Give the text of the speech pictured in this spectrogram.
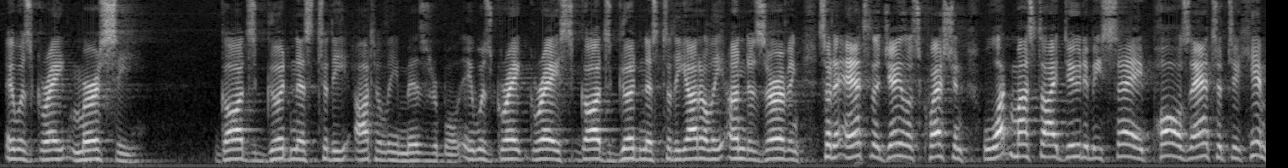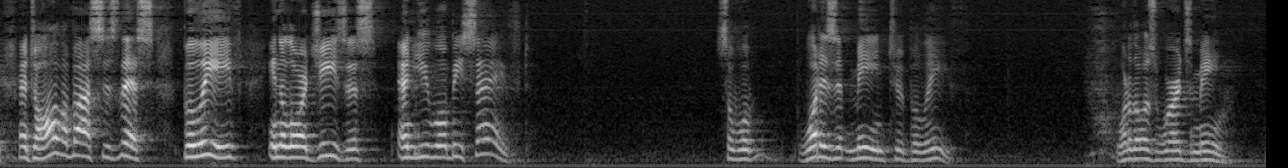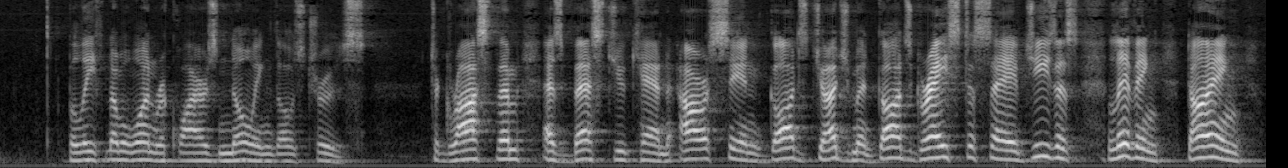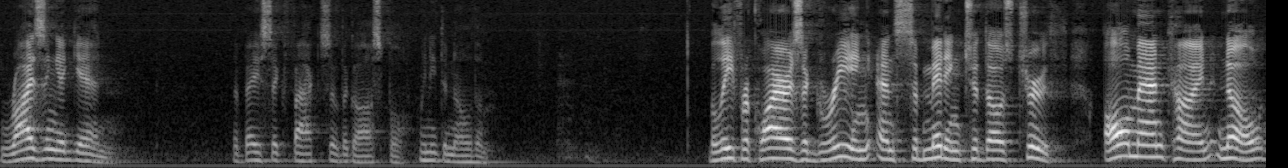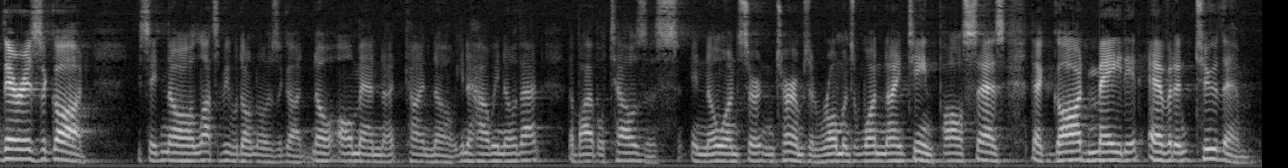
It was great mercy. God's goodness to the utterly miserable. It was great grace, God's goodness to the utterly undeserving. So, to answer the jailer's question, what must I do to be saved? Paul's answer to him and to all of us is this believe in the Lord Jesus, and you will be saved. So, well, what does it mean to believe? What do those words mean? Belief, number one, requires knowing those truths to grasp them as best you can. Our sin, God's judgment, God's grace to save, Jesus living, dying, rising again. The basic facts of the gospel. We need to know them. Belief requires agreeing and submitting to those truths. All mankind know there is a God. You say, no, lots of people don't know there's a God. No, all mankind know. You know how we know that? The Bible tells us in no uncertain terms. In Romans 1:19, Paul says that God made it evident to them.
